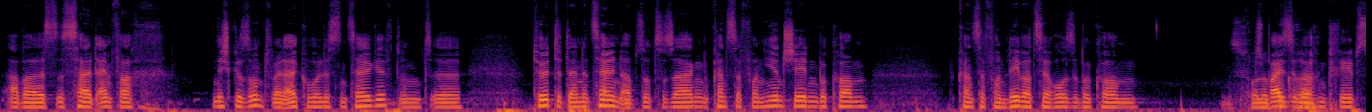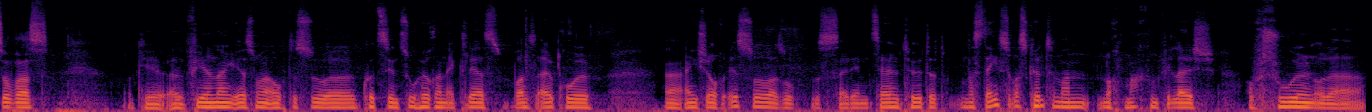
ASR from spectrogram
Aber es ist halt einfach nicht gesund, weil Alkohol ist ein Zellgift und äh, tötet deine Zellen ab sozusagen. Du kannst davon Hirnschäden bekommen, du kannst davon Leberzirrhose bekommen, Speiseröhrenkrebs, sowas. Okay, also vielen Dank erstmal auch, dass du äh, kurz den Zuhörern erklärst, was Alkohol äh, eigentlich auch ist, so, also dass es halt eben Zellen tötet. Was denkst du, was könnte man noch machen, vielleicht auf Schulen oder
